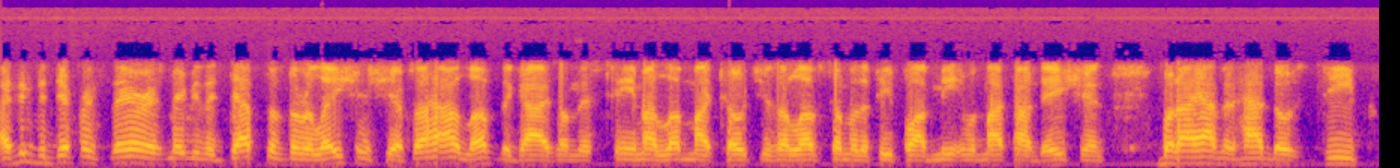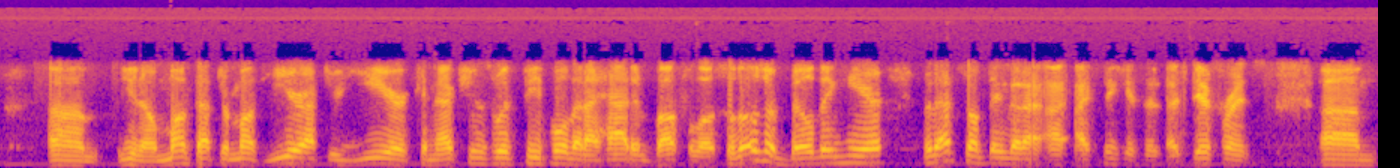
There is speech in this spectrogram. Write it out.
I think the difference there is maybe the depth of the relationships. I, I love the guys on this team. I love my coaches. I love some of the people I'm meeting with my foundation, but I haven't had those deep um, you know, month after month, year after year connections with people that I had in Buffalo. So those are building here, but that's something that I, I think is a, a difference. Um,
